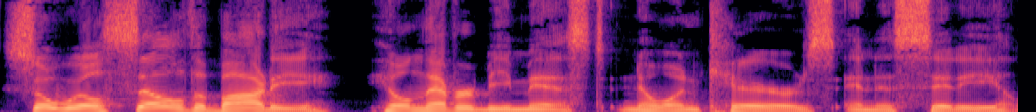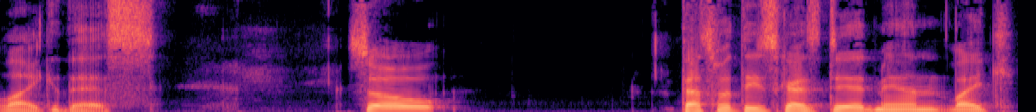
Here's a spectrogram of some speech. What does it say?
So we'll sell the body. He'll never be missed. No one cares in a city like this." So that's what these guys did, man. Like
